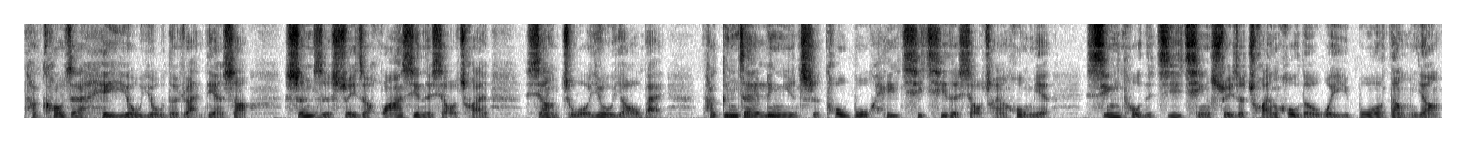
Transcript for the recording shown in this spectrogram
他靠在黑油油的软垫上，身子随着滑行的小船。向左右摇摆，他跟在另一只头部黑漆漆的小船后面，心头的激情随着船后的尾波荡漾。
